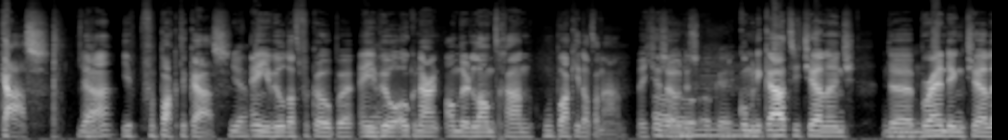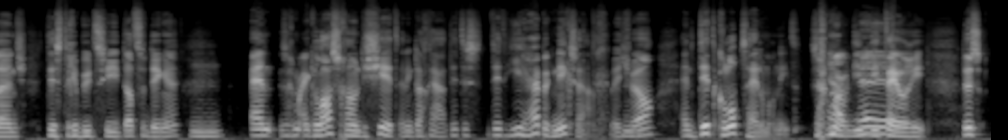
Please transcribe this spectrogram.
kaas. Ja. Ja. je verpakte kaas. Ja. En je wil dat verkopen. En je wil ook naar een ander land gaan. Hoe pak je dat dan aan? Weet je zo? Oh, Dus oké. communicatie challenge, de Mm. branding challenge, distributie, dat soort dingen. Mhm. En zeg maar, ik las gewoon die shit. En ik dacht, ja, dit is, dit, hier heb ik niks aan. Weet je Mm. wel? En dit klopt helemaal niet. Zeg Ja. maar, die, Ja, die ja. theorie. Dus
